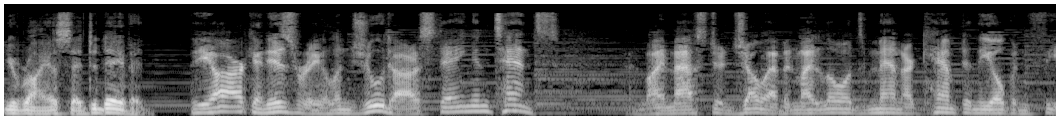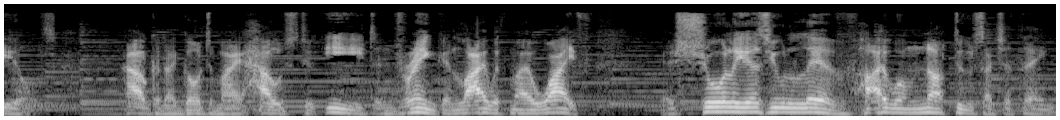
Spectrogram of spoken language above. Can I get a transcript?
Uriah said to David, The ark and Israel and Judah are staying in tents, and my master Joab and my lord's men are camped in the open fields. How could I go to my house to eat and drink and lie with my wife? As surely as you live, I will not do such a thing.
